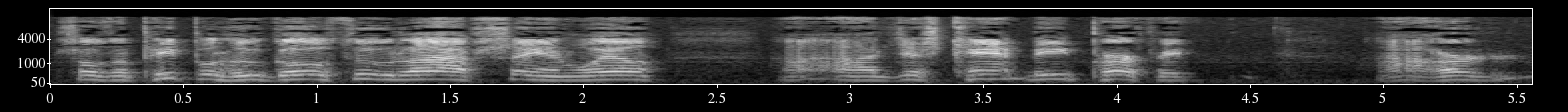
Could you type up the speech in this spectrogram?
So the people who go through life saying, "Well, I, I just can't be perfect," I heard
